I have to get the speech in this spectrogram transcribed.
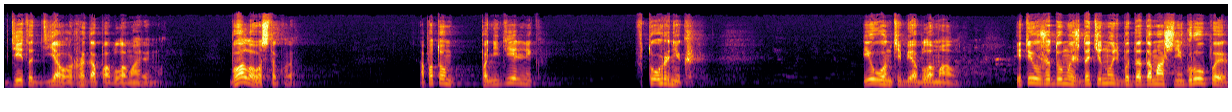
где этот дьявол, рога пообломаю ему. Бывало у вас такое? А потом понедельник, вторник, и он тебе обломал – и ты уже думаешь, дотянуть бы до домашней группы,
